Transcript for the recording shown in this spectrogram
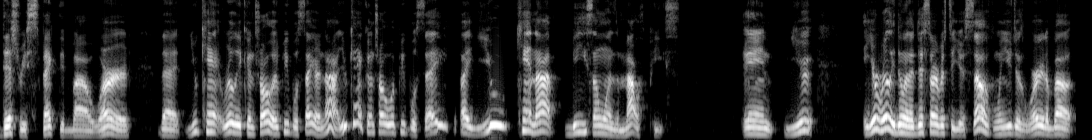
disrespected by a word that you can't really control if people say or not. You can't control what people say. Like you cannot be someone's mouthpiece. And you're you're really doing a disservice to yourself when you're just worried about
